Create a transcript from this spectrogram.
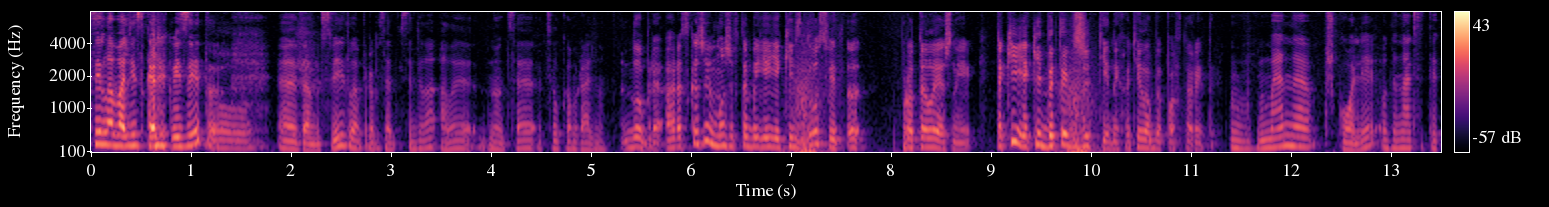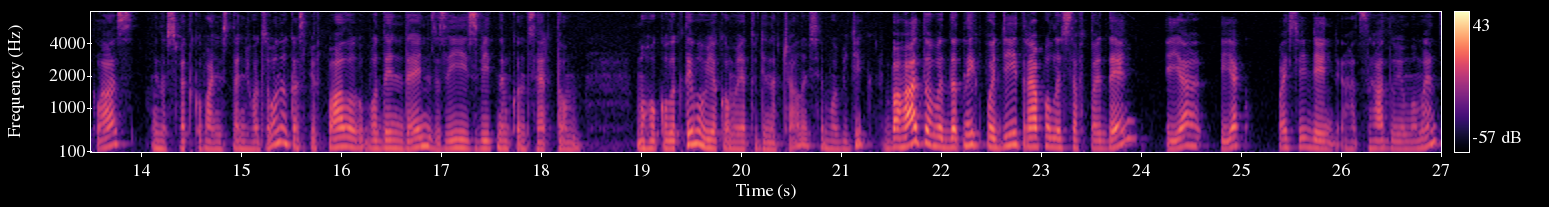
ціла валізка реквізиту, е, там світло, прописати всі діла, але ну, це цілком реально. Добре, а розкажи, може в тебе є якийсь досвід? Протилежний, такий, який би ти в житті не хотіла би повторити. В мене в школі 11 клас ну, святкування останнього дзвоника співпало в один день з її звітним концертом мого колективу, в якому я тоді навчалася, Мобі Дік. Багато видатних подій трапилося в той день, і я як по сей день згадую момент,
